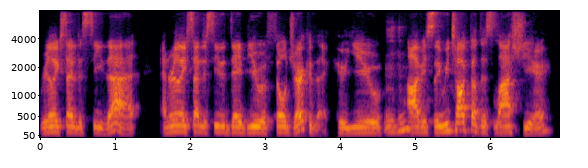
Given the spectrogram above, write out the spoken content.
Really excited to see that. And really excited to see the debut of Phil Jurkovec, who you Mhm. obviously we talked about this last year.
